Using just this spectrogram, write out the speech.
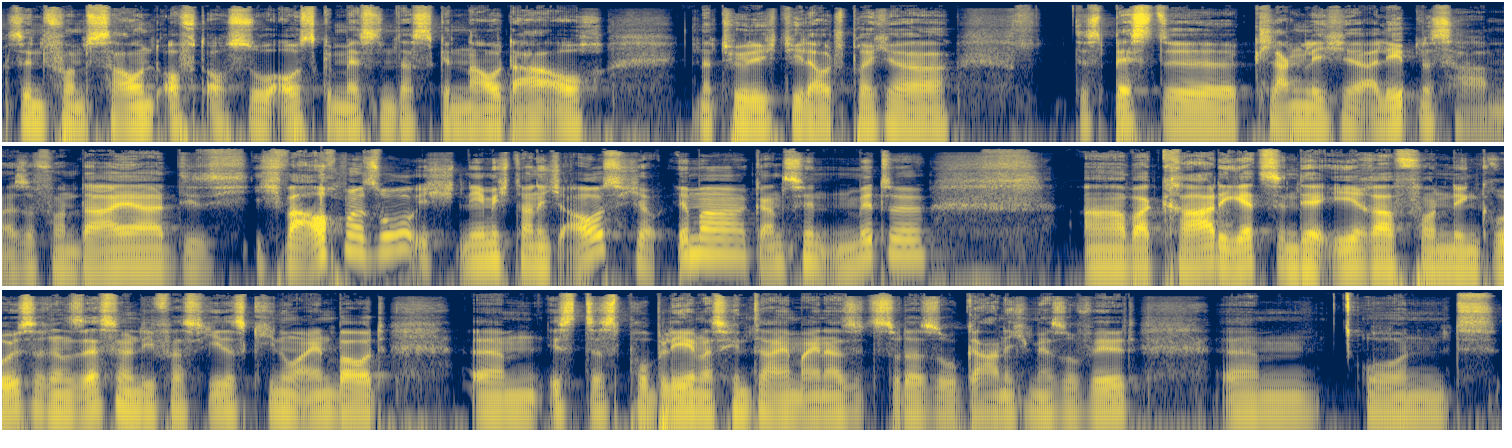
sind vom Sound oft auch so ausgemessen, dass genau da auch natürlich die Lautsprecher das beste klangliche Erlebnis haben. Also von daher, ich war auch mal so, ich nehme mich da nicht aus, ich habe immer ganz hinten Mitte, aber gerade jetzt in der Ära von den größeren Sesseln, die fast jedes Kino einbaut, ähm, ist das Problem, dass hinter einem einer sitzt oder so, gar nicht mehr so wild. Ähm, und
